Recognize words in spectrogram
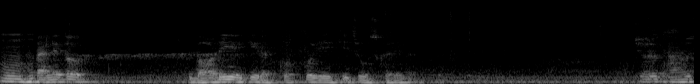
हम्म। पहले तो बॉडी एक ही रखो कोई एक ही चूज़ करेगा। चलो थानोस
